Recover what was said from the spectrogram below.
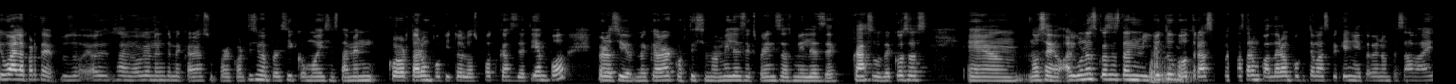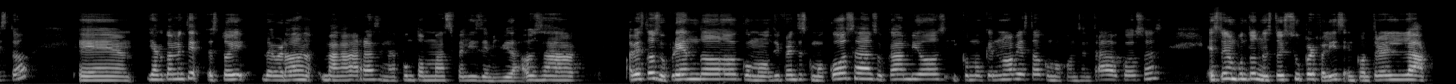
Igual, aparte, pues, obviamente me queda súper cortísima, pero sí, como dices, también cortar un poquito los podcasts de tiempo, pero sí, me queda cortísima, miles de experiencias, miles de casos, de cosas. Em, no sé, algunas cosas están en mi YouTube, otras pues pasaron cuando era un poquito más pequeña y todavía no empezaba esto. Eh, y actualmente estoy, de verdad, me agarras en el punto más feliz de mi vida. O sea, había estado sufriendo como diferentes como cosas o cambios y como que no había estado como concentrado cosas. Estoy en un punto donde estoy súper feliz. Encontré la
